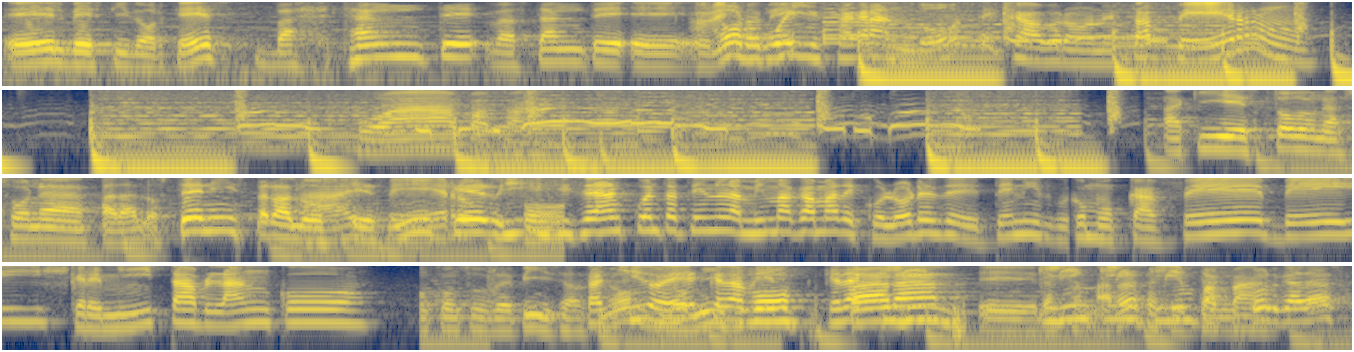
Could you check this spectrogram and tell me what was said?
el vestidor, que es bastante, bastante eh, Ay, enorme. güey, está grandote, cabrón. Está perro. Fuá, papá. Aquí es toda una zona para los tenis, para los Ay, sneakers. Y, y si se dan cuenta, tiene la misma gama de colores de tenis, güey. Como café, beige, cremita, blanco. con sus repisas. Está ¿no? chido, Lo ¿eh? Queda bien, queda para, clean. eh, las Clean, papá. colgadas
